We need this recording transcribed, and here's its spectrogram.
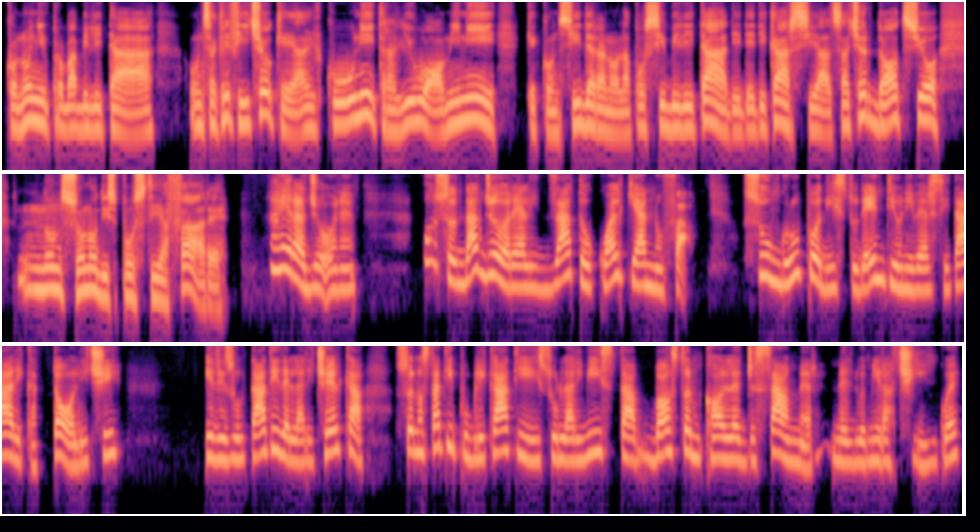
Con ogni probabilità un sacrificio che alcuni tra gli uomini che considerano la possibilità di dedicarsi al sacerdozio non sono disposti a fare. Hai ragione. Un sondaggio realizzato qualche anno fa su un gruppo di studenti universitari cattolici i risultati della ricerca sono stati pubblicati sulla rivista Boston College Summer nel 2005.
